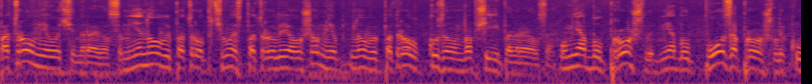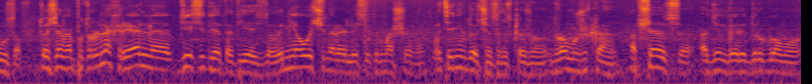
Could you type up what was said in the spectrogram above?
Патрол мне очень нравился. Мне новый патрол, почему я с патрола я ушел, мне новый патрол кузовом вообще не понравился. У меня был прошлый, у меня был позапрошлый кузов. То есть я на патрулях реально 10 лет отъездил. И мне очень нравились эти машины. Тебе анекдот сейчас расскажу. Два мужика общаются, один говорит другому.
